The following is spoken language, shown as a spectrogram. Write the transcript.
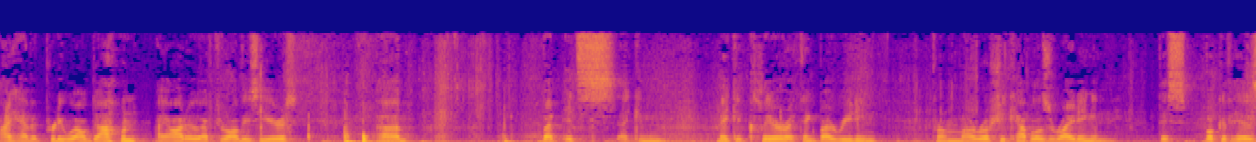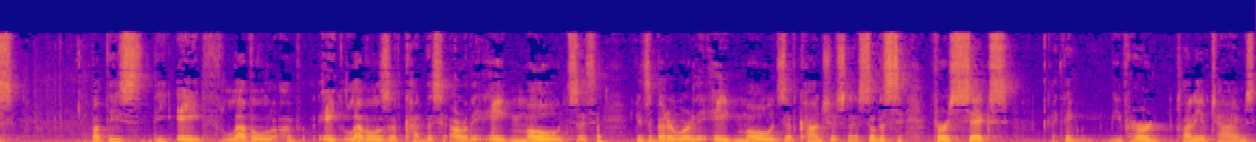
I have it pretty well down. I ought to after all these years. Um, but it's I can make it clear, I think, by reading from uh, Roshi Kapleau's writing and this book of his about these the eighth level of eight levels of con- this are the eight modes. I think it's a better word. The eight modes of consciousness. So the first six, I think you've heard plenty of times,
